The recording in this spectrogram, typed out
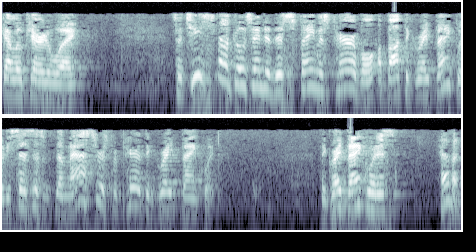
Got a little carried away. So Jesus now goes into this famous parable about the great banquet. He says this: the master has prepared the great banquet. The great banquet is heaven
